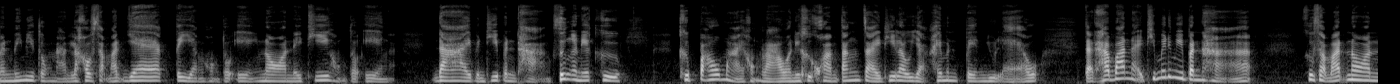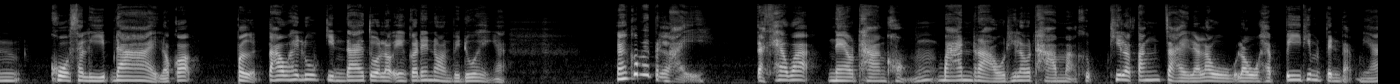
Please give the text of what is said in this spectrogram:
มันไม่มีตรงนั้น แล้วเขาสามารถแยกเตียงของตัวเองนอนในที่ของตัวเองอะได้เป็นที่เป็นทาง ซึ่งอันนี้คือ คือเป้าหมายของเรา อันนี้คือความตั้งใจที่เราอยากให้มันเป็นอยู่แล้ว แต่ถ้าบ้านไหนที่ไม่ได้มีปัญหา คือสามารถนอน co-sleep ได้ แล้วก็เปิดเต้าให้ลูกกินได้ตัวเราเองก็ได้นอนไปด้วยอย่างเงี้ยงั้นก็ไม่เป็นไร แต่แค่ว่าแนวทางของบ้านเราที่เราทำอะคือที่เราตั้งใจแล้วเราเรา happy ที่มันเป็นแบบเนี้ย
